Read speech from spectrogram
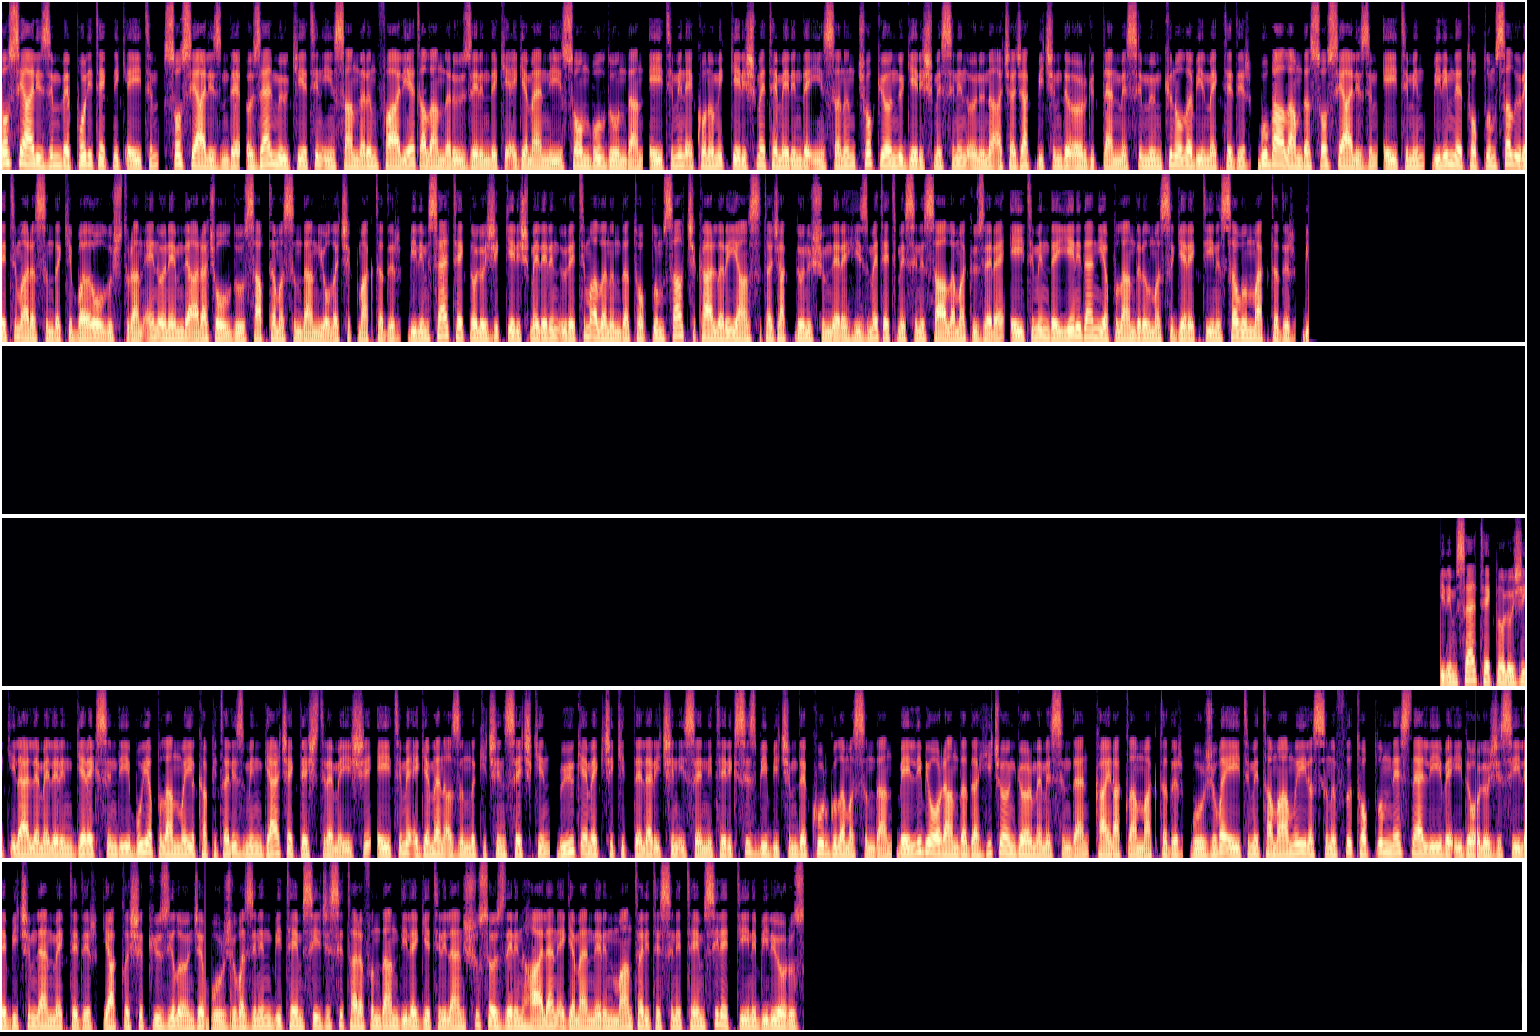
Sosyalizm ve politeknik eğitim, sosyalizmde, özel mülkiyetin insanların faaliyet alanları üzerindeki egemenliği son bulduğundan, eğitimin ekonomik gelişme temelinde insanın çok yönlü gelişmesinin önünü açacak biçimde örgütlenmesi mümkün olabilmektedir. Bu bağlamda sosyalizm, eğitimin, bilimle toplumsal üretim arasındaki bağı oluşturan en önemli araç olduğu saptamasından yola çıkmaktadır. Bilimsel teknolojik gelişmelerin üretim alanında toplumsal çıkarları yansıtacak dönüşümlere hizmet etmesini sağlamak üzere, eğitimin de yeniden yapılandırılması gerektiğini savunmaktadır. Bilimsel teknolojik ilerlemelerin gereksindiği bu yapılanmayı kapitalizmin gerçekleştiremeyişi, eğitimi egemen azınlık için seçkin, büyük emekçi kitleler için ise niteliksiz bir biçimde kurgulamasından, belli bir oranda da hiç öngörmemesinden, kaynaklanmaktadır. Burjuva eğitimi tamamıyla sınıflı toplum nesnelliği ve ideolojisiyle biçimlenmektedir. Yaklaşık 100 yıl önce burjuvazinin bir temsilcisi tarafından dile getirilen şu sözlerin halen egemenlerin mantalitesini temsil ettiğini biliyoruz. tesouros,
